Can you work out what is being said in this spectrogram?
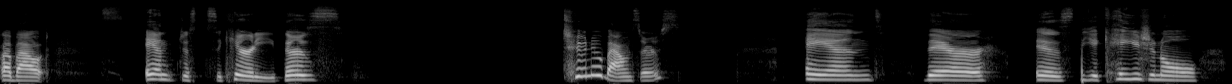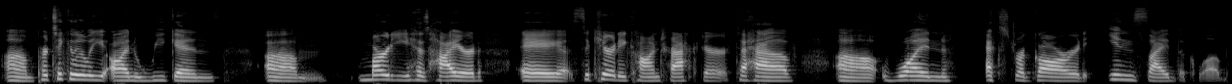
about and just security. There's two new bouncers, and there is the occasional, um, particularly on weekends, um, Marty has hired a security contractor to have uh, one extra guard inside the club.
